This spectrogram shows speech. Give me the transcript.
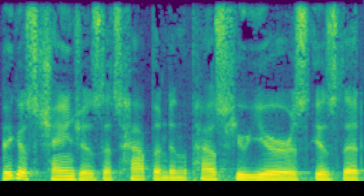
biggest changes that's happened in the past few years is that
